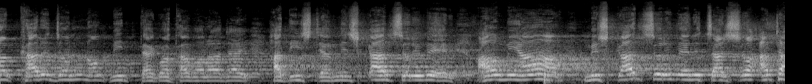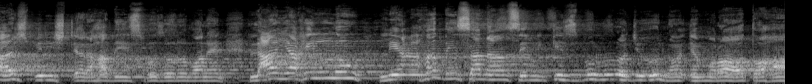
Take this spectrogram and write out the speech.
রক্ষার জন্য মিথ্যা কথা বলা যায়। হাদিসটা মিসকাত শরীফের, আমিয়া মিসকাত শরীফের চারশো আঠাশ পৃষ্ঠার হাদিস হুজুর বলেন, লা ইয়াহিল্লু লিআহাদিসানা সিন কিসবুর রাজুল ইমরাতাহা।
